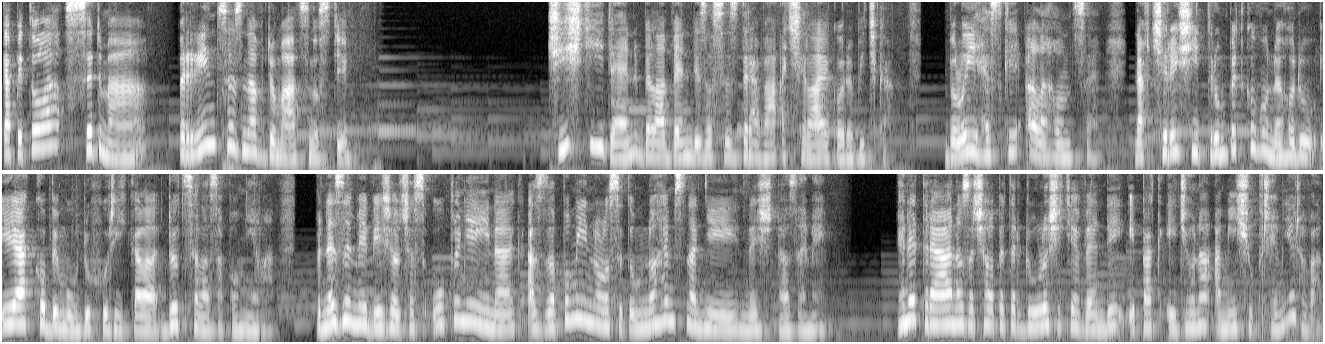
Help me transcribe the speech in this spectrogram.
Kapitola sedmá. Princezna v domácnosti. Příští den byla Wendy zase zdravá a čelá jako robička. Bylo jí hezky a lehonce. Na včerejší trumpetkovou nehodu, jako by mu v duchu říkala, docela zapomněla. V nezemi běžel čas úplně jinak a zapomínalo se to mnohem snadněji než na zemi. Hned ráno začal Petr důležitě Wendy i pak i Johna a Míšu přeměřovat.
